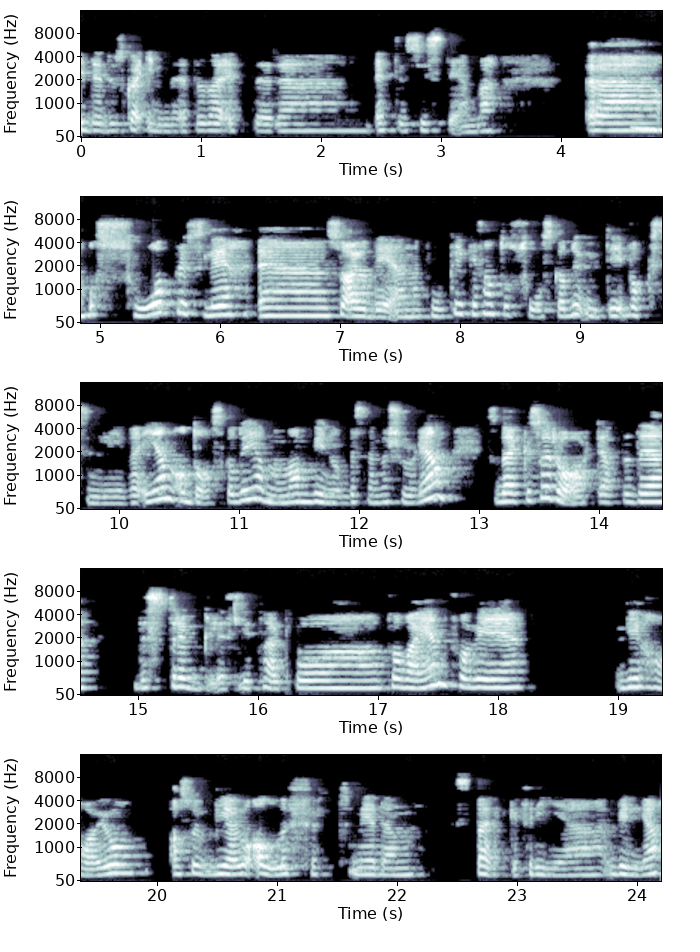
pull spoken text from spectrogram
i det du skal innrette deg etter, eh, etter systemet. Eh, Mm. og så plutselig eh, så er jo det en epoke, ikke sant. Og så skal du ut i voksenlivet igjen, og da skal du jammen meg begynne å bestemme sjøl igjen. Så det er ikke så rart at det, det strøgles litt her på, på veien. For vi, vi har jo Altså, vi er jo alle født med den sterke, frie vilja.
